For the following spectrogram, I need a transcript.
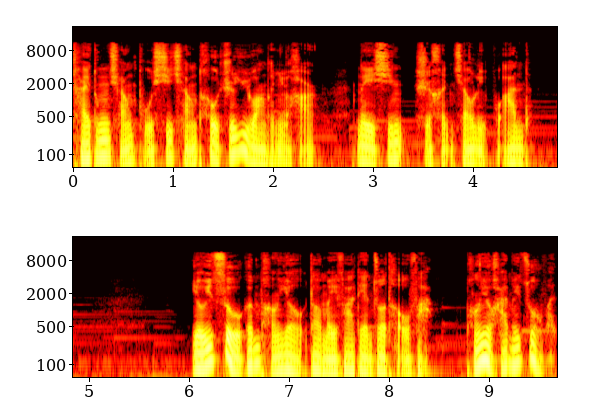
拆东墙补西墙、透支欲望的女孩，内心是很焦虑不安的。有一次，我跟朋友到美发店做头发。朋友还没坐稳，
